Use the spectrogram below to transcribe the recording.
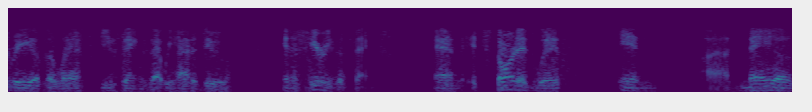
three of the last few things that we had to do in a series of things. And it started with in uh, May of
